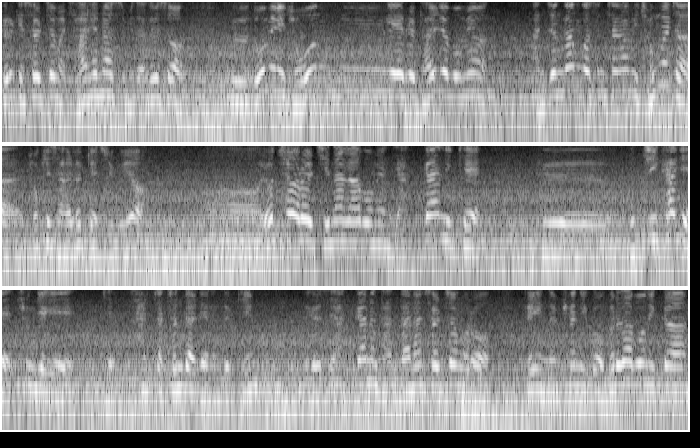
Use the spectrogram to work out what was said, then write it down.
그렇게 설정을 잘 해놨습니다. 그래서 그 노면이 좋은 게를 달려보면 안정감과 승차감이 정말 자, 좋게 잘 느껴지고요. 어, 요철을 지나가 보면 약간 이렇게 그 묵직하게 충격이 살짝 전달되는 느낌. 그래서 약간은 단단한 설정으로 되어 있는 편이고 그러다 보니까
